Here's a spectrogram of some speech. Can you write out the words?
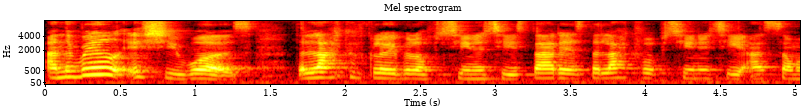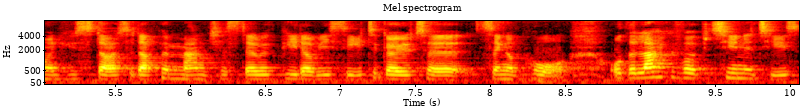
And the real issue was the lack of global opportunities, that is, the lack of opportunity as someone who started up in Manchester with PwC to go to Singapore, or the lack of opportunities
